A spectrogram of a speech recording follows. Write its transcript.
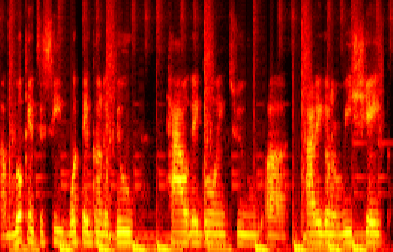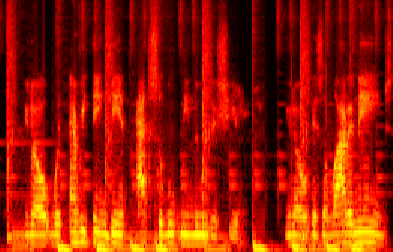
I'm looking to see what they're gonna do, how they're going to, uh, how they're gonna reshape. You know, with everything being absolutely new this year. You know, there's a lot of names,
